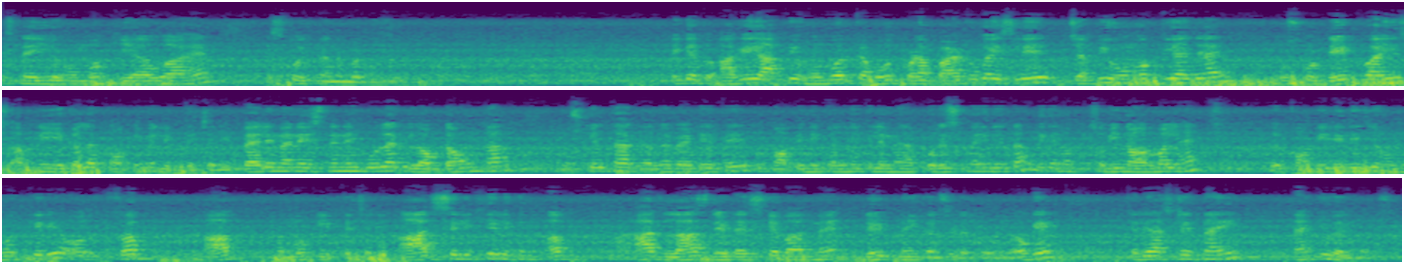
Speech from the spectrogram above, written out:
इसने ये होमवर्क किया हुआ है, इसको इतना नंबर दीजिए। ठीक है तो आगे आपके होमवर्क का बहुत बड़ा पार्ट होगा, इसलिए जब भी होमवर्क दिया जाए, उसको डेट वाइज अपनी एक अलग कॉपी में लिखते चलिए। पहले मैंने इसलिए नहीं बोला कि लॉकडाउन था, मुश्किल था, घर में बैठे थे तो कॉपी निकलने के लिए मैं आपको रिस्क नहीं देता, लेकिन अब सभी नॉर्मल हैं तो कॉपी ले लीजिए होमवर्क के लिए और सब आप होमवर्क लिखते चलिए। आज से लिखिए, लेकिन अब, आज लास्ट डेट है, इसके बाद मैं डेट नहीं कंसिडर करूँगा ओके चलिए आज के इतना ही। Thank you very much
